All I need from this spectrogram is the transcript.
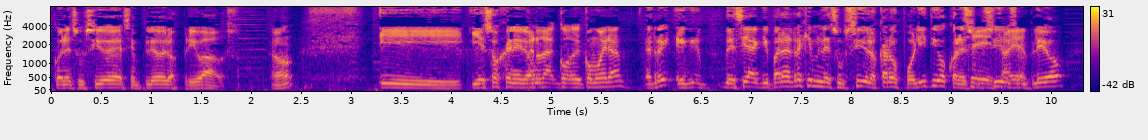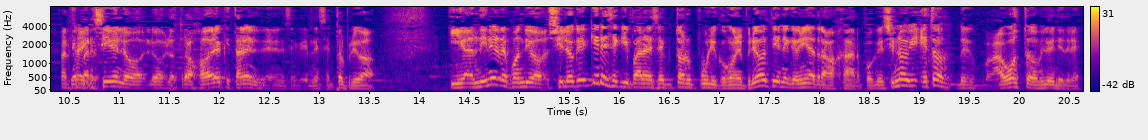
con el subsidio de desempleo de los privados. ¿no? Y, y eso generó... ¿Verdad? ¿Cómo- ¿Cómo era? El re- eh, decía equiparar el régimen de subsidio de los cargos políticos con el Sí, subsidio de está que perciben lo- lo- los trabajadores que están en, el, en el sector privado. Y Gandini respondió, si lo que quiere es equiparar el sector público con el privado, tiene que venir a trabajar. Porque si no, esto es de agosto de 2023.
